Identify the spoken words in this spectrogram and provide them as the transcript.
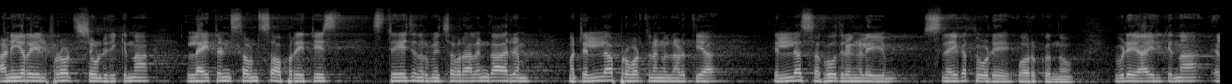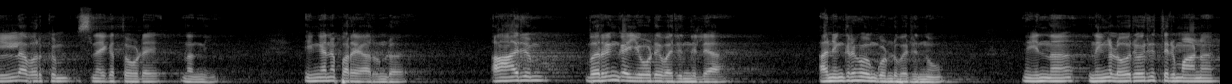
അണിയറയിൽ പ്രവർത്തിച്ചുകൊണ്ടിരിക്കുന്ന light and sounds operators stage നിർമ്മിച്ചവർ അലങ്കാരം മറ്റെല്ലാ പ്രവർത്തനങ്ങൾ നടത്തിയ എല്ലാ സഹോദരങ്ങളെയും സ്നേഹത്തോടെ ഓർക്കുന്നു. ഇവിടെ ആയിരിക്കുന്ന എല്ലാവർക്കും സ്നേഹത്തോടെ നന്ദി. ഇങ്ങനെ പറയാറുണ്ട് ആരും വെറും കൈയോടെ വരുന്നില്ല അനുഗ്രഹവും കൊണ്ടുവരുന്നു. ഇന്ന് നിങ്ങൾ ഓരോരുത്തരുമാണ്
